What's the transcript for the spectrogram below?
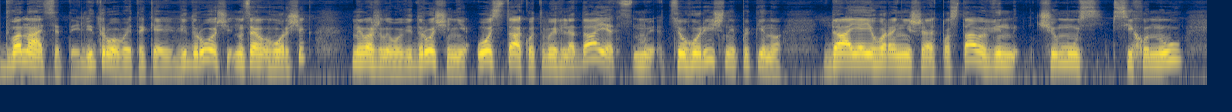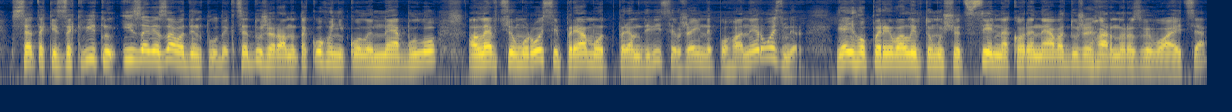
12-літровий таке відро. Ну, це горщик. неважливо, відрощені. Ось так от виглядає цьогорічний пепіно. Да, я його раніше поставив, він чомусь психонув, все-таки заквітнув і зав'язав один плодик. Це дуже рано, такого ніколи не було. Але в цьому році, прямо от, прям дивіться, вже й непоганий розмір. Я його перевалив, тому що сильна коренева, дуже гарно розвивається.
